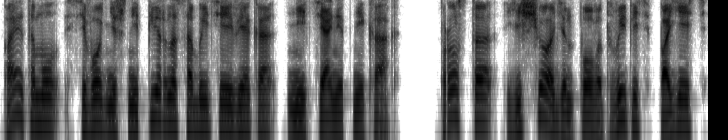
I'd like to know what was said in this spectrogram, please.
поэтому сегодняшний пир на события века не тянет никак. Просто еще один повод выпить, поесть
